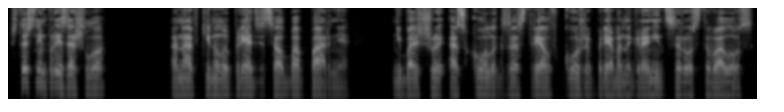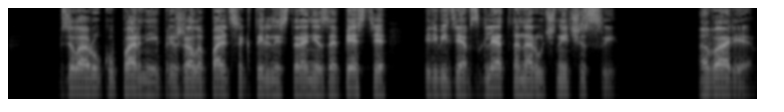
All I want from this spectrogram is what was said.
«Что с ним произошло?» Она откинула пряди с лба парня. Небольшой осколок застрял в коже прямо на границе роста волос. Взяла руку парня и прижала пальцы к тыльной стороне запястья, переведя взгляд на наручные часы. Авария.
